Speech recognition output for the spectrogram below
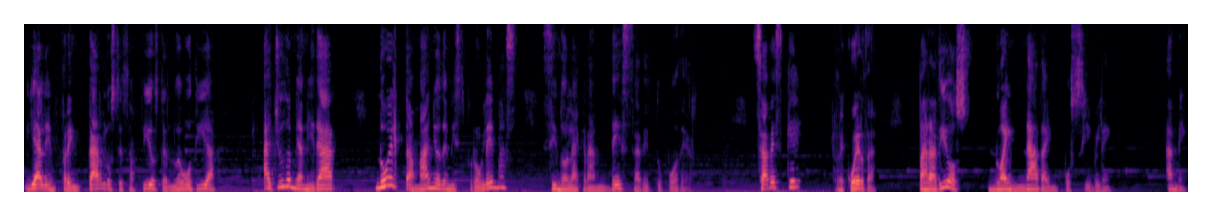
Y al enfrentar los desafíos del nuevo día, ayúdame a mirar no el tamaño de mis problemas, sino la grandeza de tu poder. ¿Sabes qué? Recuerda, para Dios no hay nada imposible. Amén.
